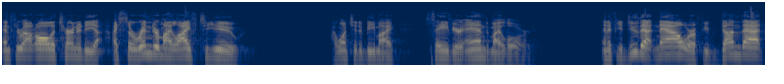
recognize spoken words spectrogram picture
and throughout all eternity. I, I surrender my life to you. I want you to be my Savior and my Lord. And if you do that now, or if you've done that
